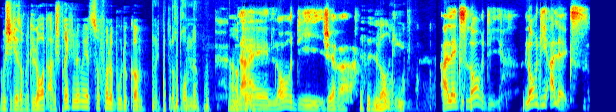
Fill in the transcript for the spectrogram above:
Muss ich jetzt auch mit Lord ansprechen, wenn wir jetzt zur volle Bude kommen? Ich bitte doch drum, ne? Ah, Okay. Nein, Lordi, Gerard. Lordi. Alex Lordi. Lordi Alex.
